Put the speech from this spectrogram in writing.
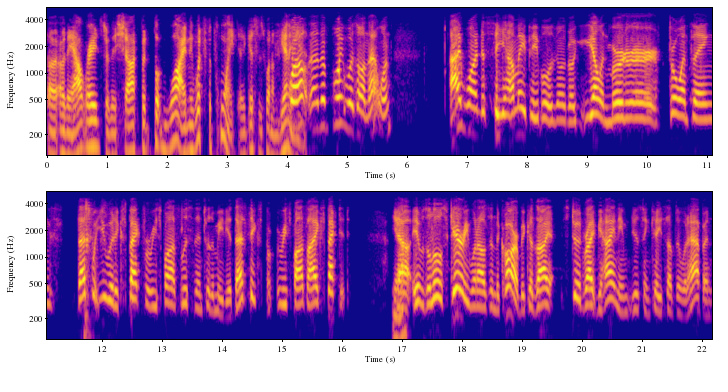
uh, are they outraged, are they shocked, but but why? I mean, what's the point? I guess is what I'm getting Well, at. uh, the point was on that one. I wanted to see how many people was going to go yelling murderer, throwing things. That's what you would expect for response listening to the media. That's the exp- response I expected. Yeah. Now, it was a little scary when I was in the car because I stood right behind him just in case something would happen.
